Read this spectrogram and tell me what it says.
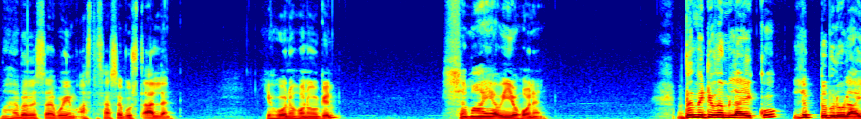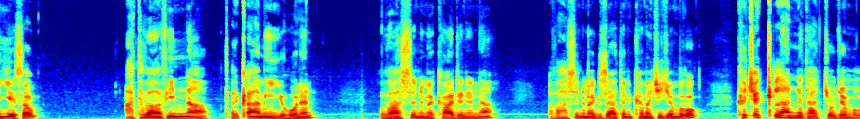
ማህበረሰብ ወይም አስተሳሰብ ውስጥ አለን። የሆነ ሆኖ ግን ሰማያዊ የሆነን። በምድርም ላይ እኮ ልብ ብሎ ላየ ሰው አትራፊና ጠቃሚ የሆነን ራስን መካድንና ራስን መግዛትን ከመቼ ጀምሮ? ከጨቅላነታቸው ጀምሮ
